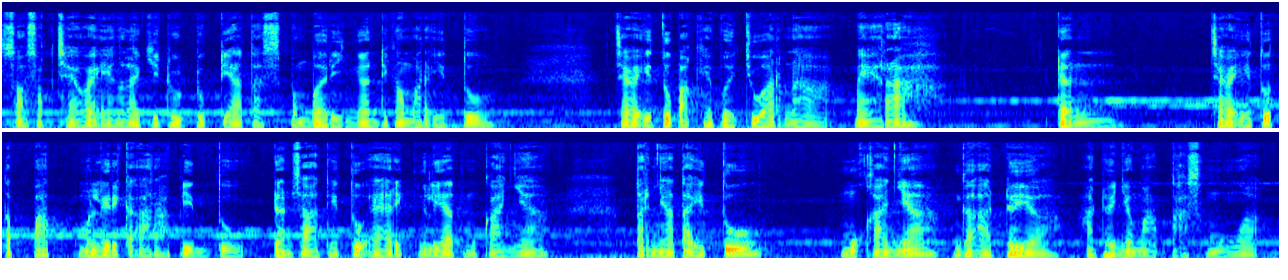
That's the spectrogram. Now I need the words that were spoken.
sosok cewek yang lagi duduk di atas pembaringan di kamar itu. Cewek itu pakai baju warna merah dan cewek itu tepat melirik ke arah pintu. Dan saat itu Erik ngeliat mukanya ternyata itu mukanya nggak ada ya adanya mata semua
